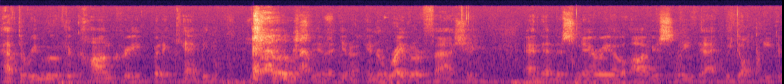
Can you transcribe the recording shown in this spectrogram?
have to remove the concrete, but it can't be disposed in a, you know, in a regular fashion. And then the scenario, obviously, that we don't need to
